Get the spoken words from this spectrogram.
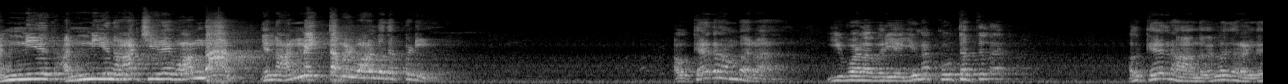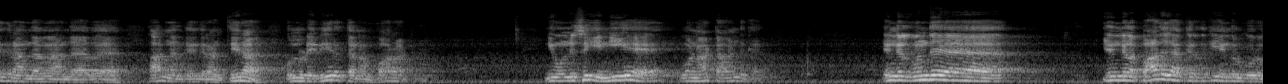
அந்நிய அந்நியன் ஆட்சியிலே வாழ்ந்தான். என் அன்னை தமிழ் வாழ்வது எப்படி அவ கேக்குறான் பாரா. இவ்வளவு பெரிய இனக்கூட்டத்துல அவ கேட்குறான் அந்த வெள்ளக்காரன் கேட்குறான் அந்த அந்த ஆளுநர் தீரா உன்னுடைய வீரத்தை நான் பாராட்டுறேன். நீ ஒன்று செய்ய நீயே உன் நாட்டை ஆண்டுக்க. எங்களுக்கு வந்து எங்களை பாதுகாக்கிறதுக்கு எங்களுக்கு ஒரு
